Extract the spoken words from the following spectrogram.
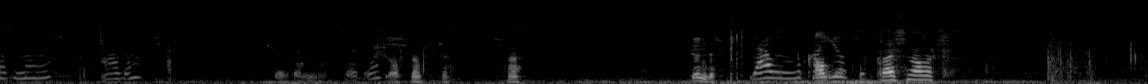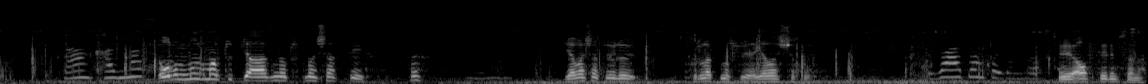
Ağzına ver. Ağzını aç. Şuradan yap böyle. Şu alttan tutacağım. Hah. Gönder. Ya bu kayıyorsun. Kaysın al at. Ya kaymaz. Oğlum normal tut ya ağzından tutman şart değil. Hah. Yavaş at öyle fırlatma suya yavaşça koy. Zaten koydum. İyi aferin sana.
